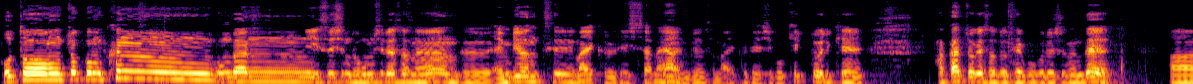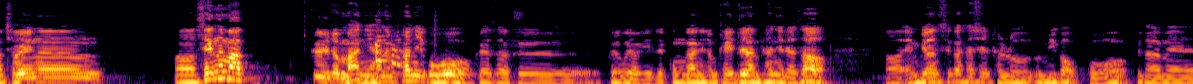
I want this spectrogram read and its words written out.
보통 조금 큰 공간이 있으신 녹음실에서는 그 ambient 마이크를 대시잖아요. ambient 마이크 대시고 kick도 이렇게 바깥쪽에서도 대고 그러시는데 어, 저희는 어, 센 음악을 좀 많이 하는 편이고 그래서 그 그리고 여기 이제 공간이 좀 dead한 편이라서 어, ambience가 사실 별로 의미가 없고 그 다음에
